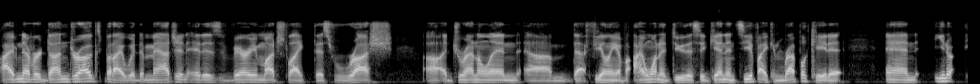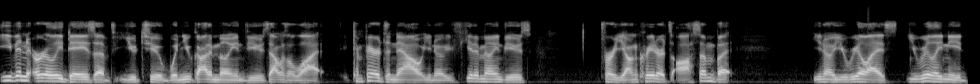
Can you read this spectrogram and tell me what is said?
i've never done drugs but i would imagine it is very much like this rush uh, adrenaline um, that feeling of i want to do this again and see if i can replicate it. And you know even early days of youtube when you got a million views that was a lot. Compared to now you know if you get a million views for a young creator it's awesome but you know you realize you really need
